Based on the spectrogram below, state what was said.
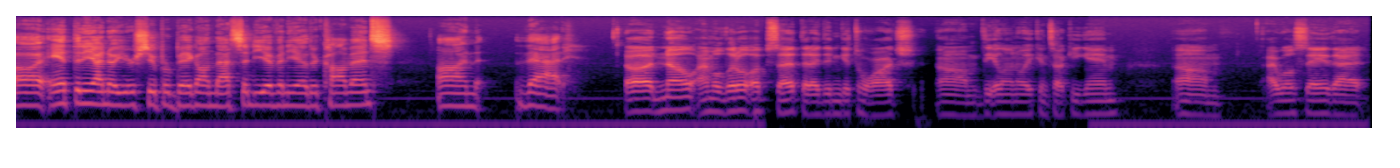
Uh, Anthony, I know you're super big on that. So, do you have any other comments on that? Uh, no, I'm a little upset that I didn't get to watch um, the Illinois Kentucky game. Um, I will say that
